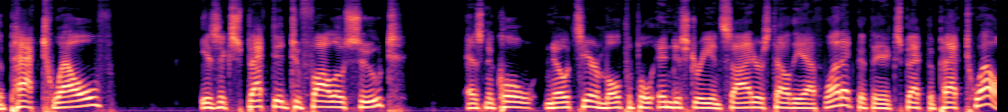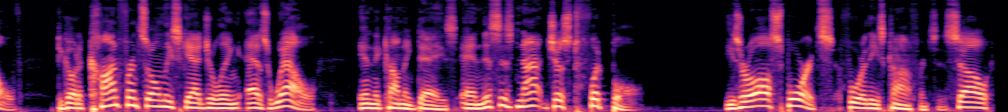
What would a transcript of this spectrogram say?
The Pac 12 is expected to follow suit. As Nicole notes here, multiple industry insiders tell The Athletic that they expect the Pac 12 to go to conference only scheduling as well in the coming days. And this is not just football, these are all sports for these conferences. So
